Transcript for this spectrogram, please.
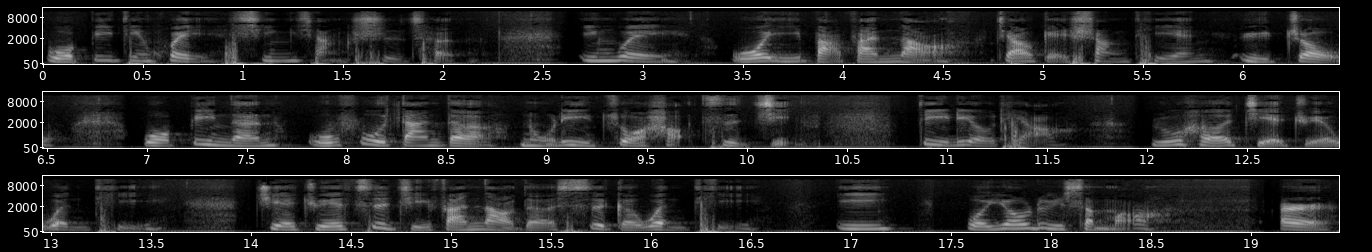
我必定会心想事成，因为我已把烦恼交给上天、宇宙，我必能无负担地努力做好自己。第六条，如何解决问题？解决自己烦恼的四个问题：一、我忧虑什么？二、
